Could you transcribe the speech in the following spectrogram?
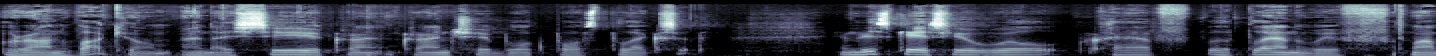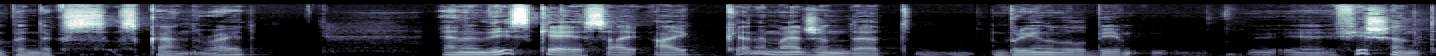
run vacuum, and I see a crunchy blog post Lexit in this case, you will have the plan with map index scan, right? And in this case, I, I can imagine that Brin will be efficient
